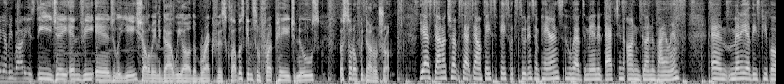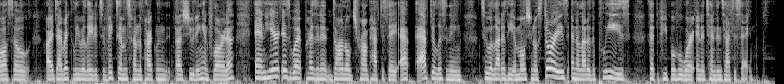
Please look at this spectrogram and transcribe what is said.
Morning, everybody. It's DJ Envy, Angela Yee, Charlamagne the Guy. We are the Breakfast Club. Let's get in some front page news. Let's start off with Donald Trump. Yes, Donald Trump sat down face to face with students and parents who have demanded action on gun violence. And many of these people also are directly related to victims from the Parkland uh, shooting in Florida. And here is what President Donald Trump have to say after listening to a lot of the emotional stories and a lot of the pleas that the people who were in attendance had to say.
